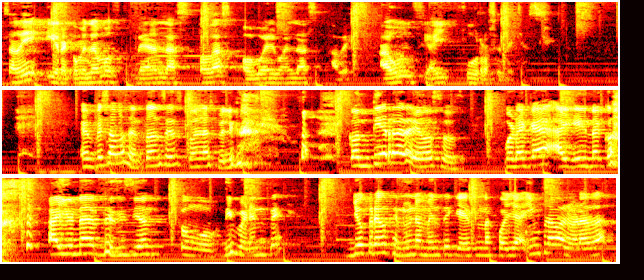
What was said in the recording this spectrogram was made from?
están ahí y recomendamos veanlas todas o vuélvanlas a ver, aun si hay furros en ellas. Empezamos entonces con las películas. con Tierra de Osos. Por acá hay una, hay una decisión como diferente. Yo creo genuinamente que es una joya infravalorada.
